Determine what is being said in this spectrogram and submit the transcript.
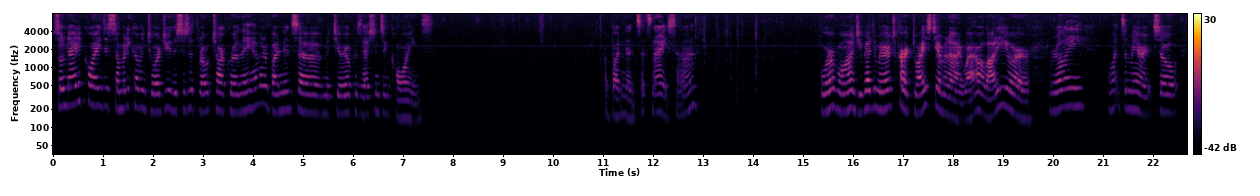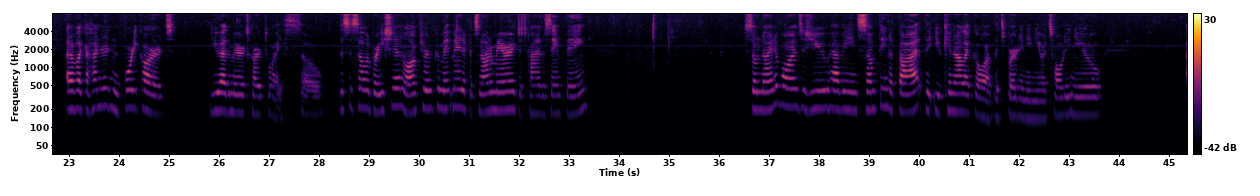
So Knight of Coins is somebody coming towards you. This is a throat chakra, and they have an abundance of material possessions and coins. Abundance. That's nice, huh? Four of Wands. You've had the marriage card twice, Gemini. Wow, a lot of you are really wanting some marriage. So, out of like 140 cards, you had the marriage card twice. So, this is celebration, long-term commitment. If it's not a marriage, it's kind of the same thing. So Nine of Wands is you having something, a thought that you cannot let go of, that's burdening you. It's holding you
